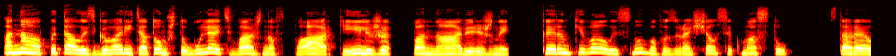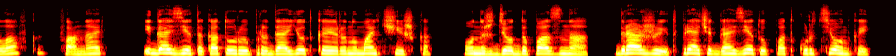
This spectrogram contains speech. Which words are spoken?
Она пыталась говорить о том, что гулять важно в парке или же по набережной. Кейрон кивал и снова возвращался к мосту. Старая лавка, фонарь, и газета, которую продает Кейрону мальчишка. Он ждет допоздна, дрожит, прячет газету под куртенкой.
